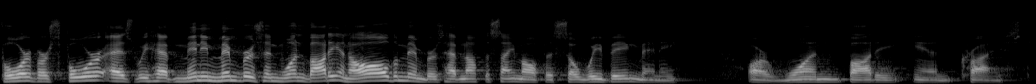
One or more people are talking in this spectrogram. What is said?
4, verse 4 As we have many members in one body, and all the members have not the same office, so we, being many, are one body in Christ.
